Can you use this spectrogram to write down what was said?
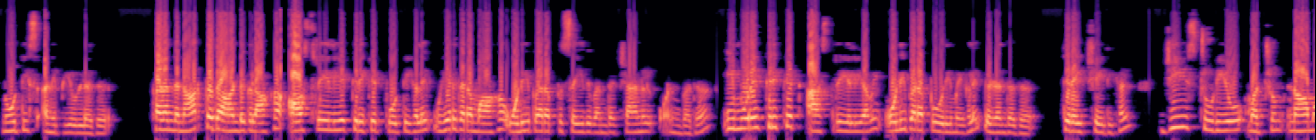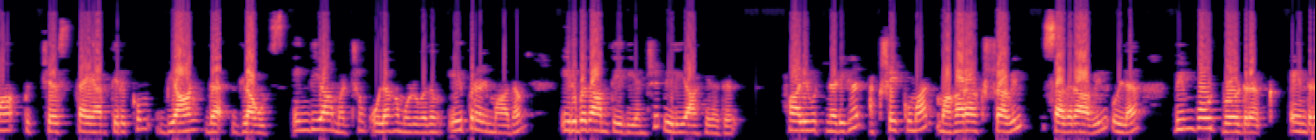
நோட்டீஸ் அனுப்பியுள்ளது. கடந்த நாற்பது ஆண்டுகளாக ஆஸ்திரேலிய கிரிக்கெட் போட்டிகளை உயர்தரமாக ஒளிபரப்பு செய்து வந்த சேனல் ஒன்பது இம்முறை கிரிக்கெட் ஆஸ்திரேலியாவின் ஒளிபரப்பு உரிமைகளை இழந்தது. திரைச்செய்திகள் ஜி ஸ்டுடியோ மற்றும் நாமா பிக்சர்ஸ் தயாரித்திருக்கும் பியாண்ட் த கிளவுட்ஸ் இந்தியா மற்றும் உலகம் முழுவதும் ஏப்ரல் மாதம் இருபதாம் தேதியன்று வெளியாகிறது. ஹாலிவுட் நடிகர் அக்ஷய்குமார் மகாராஷ்டிராவில் சதராவில் உள்ள பிம்போட் பர்ட்ரக் என்ற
